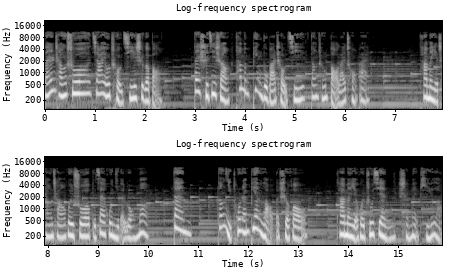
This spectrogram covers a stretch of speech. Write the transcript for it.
男人常说家有丑妻是个宝，但实际上他们并不把丑妻当成宝来宠爱。他们也常常会说不在乎你的容貌，但当你突然变老的时候，他们也会出现审美疲劳。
